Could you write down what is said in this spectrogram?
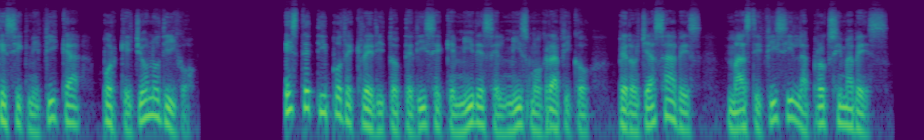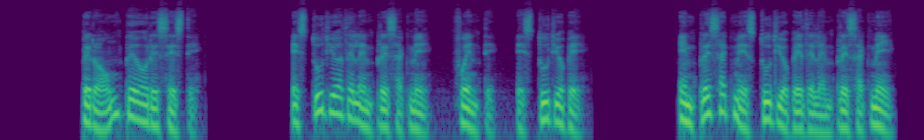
que significa, porque yo lo digo. Este tipo de crédito te dice que mires el mismo gráfico, pero ya sabes, más difícil la próxima vez. Pero aún peor es este. Estudio A de la empresa ACME, fuente, estudio B. Empresa ACME, estudio B de la empresa ACME,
